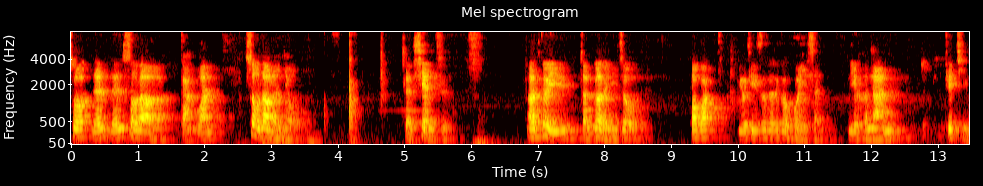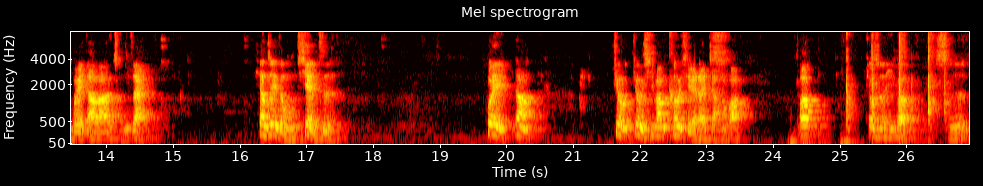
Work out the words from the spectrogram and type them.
说人人受到了感官，受到了有的限制，而对于整个的宇宙，包括尤其是这个鬼神，你很难去体会到它的存在。像这种限制，会让就就西方科学来讲的话。它就是一个时，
